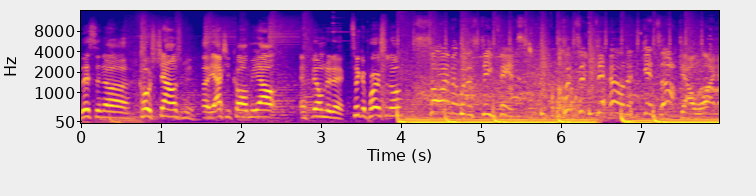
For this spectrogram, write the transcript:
Listen, uh, coach challenged me. Uh, he actually called me out and filmed it. Took it personal. Simon with his defense. Puts it down and gets up. Down White.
